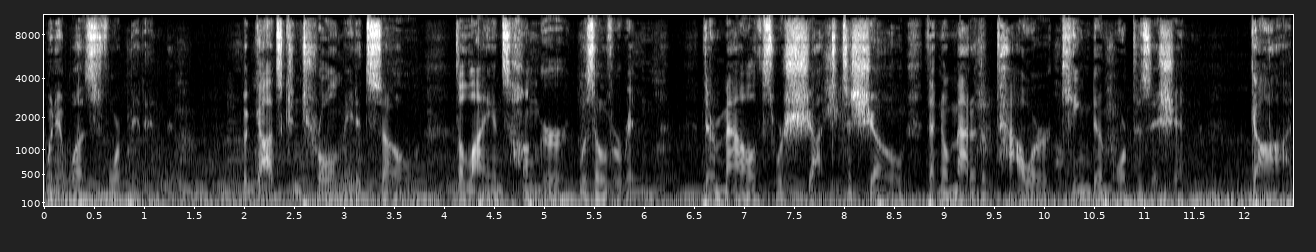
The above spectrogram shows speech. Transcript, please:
when it was forbidden. But God's control made it so. The lion's hunger was overwritten. Their mouths were shut to show that no matter the power, kingdom, or position, God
